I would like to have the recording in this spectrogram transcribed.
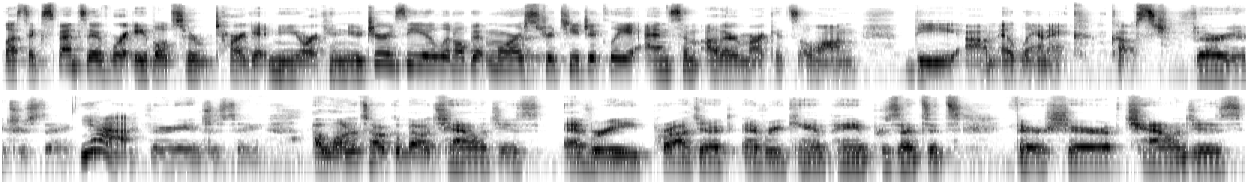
less expensive, we're able to target New York and New Jersey a little bit more right. strategically and some other markets along the um, Atlantic coast. Very interesting. Yeah. Very interesting. I want to talk about challenges. Every project, every campaign presents its fair share of challenges.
